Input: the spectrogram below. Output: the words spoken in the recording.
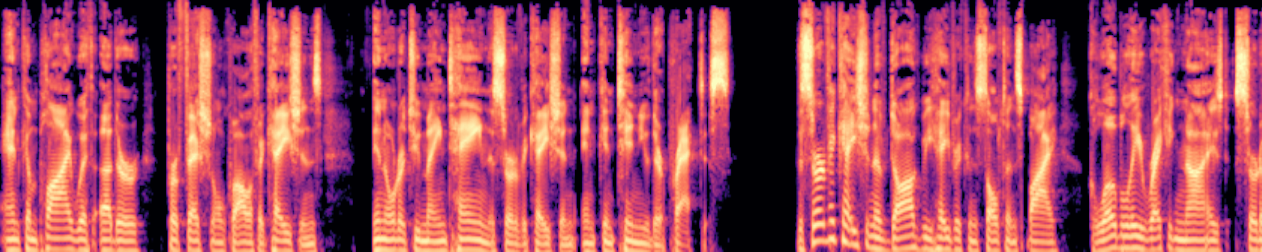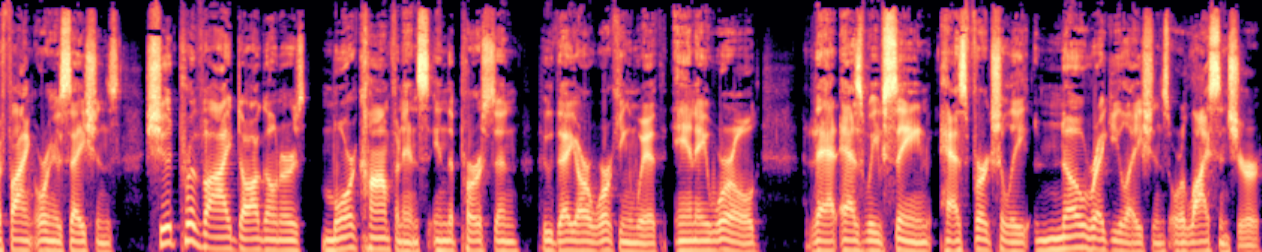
and comply with other professional qualifications in order to maintain the certification and continue their practice. The certification of dog behavior consultants by globally recognized certifying organizations should provide dog owners more confidence in the person who they are working with in a world that, as we've seen, has virtually no regulations or licensure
